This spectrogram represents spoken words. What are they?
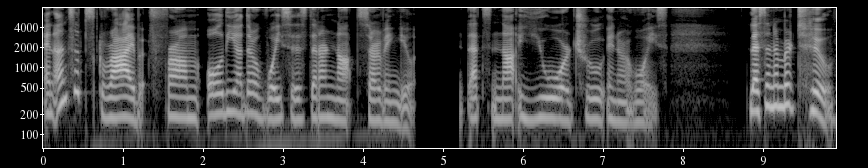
and unsubscribe from all the other voices that are not serving you. That's not your true inner voice. Lesson number two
